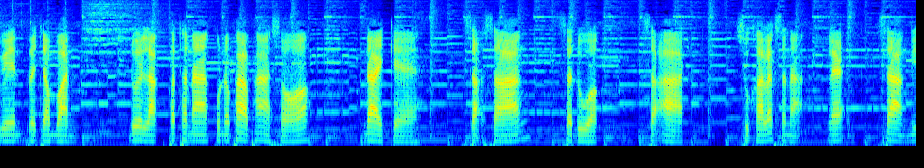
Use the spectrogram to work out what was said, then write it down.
เวรประจำวัน ด้วยหลักพัฒนาคุณภาพ 5 สอ ได้แก่ สะสาง สะดวก สะอาด สุขลักษณะ และสร้างนิ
